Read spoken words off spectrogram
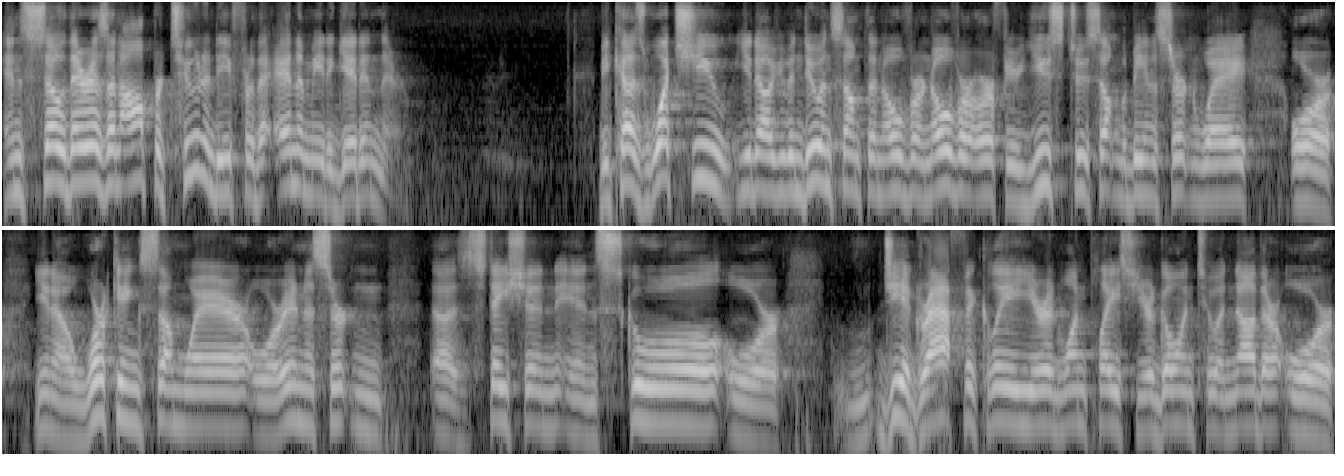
And so there is an opportunity for the enemy to get in there. Because what you, you know, you've been doing something over and over, or if you're used to something being a certain way, or, you know, working somewhere, or in a certain uh, station in school, or geographically you're in one place you're going to another or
